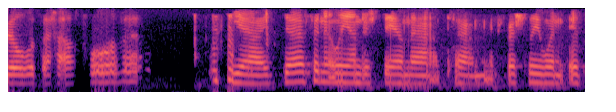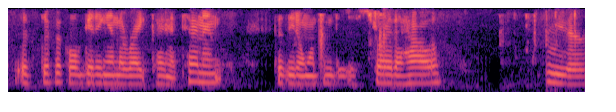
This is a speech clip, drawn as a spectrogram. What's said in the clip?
deal with the hassle of it. yeah, I definitely understand that, um, especially when it's it's difficult getting in the right kind of tenants because you don't want them to destroy the house. Yeah.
